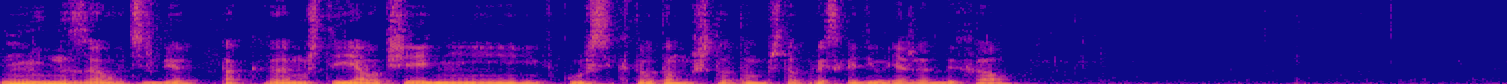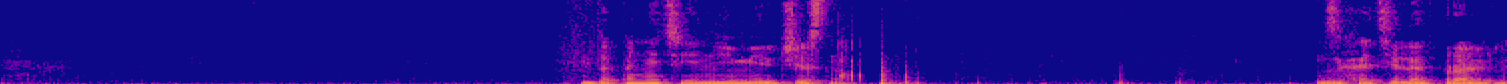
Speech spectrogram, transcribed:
Не назову тебе, потому что я вообще не в курсе, кто там, что там, что происходило, я же отдыхал. Да понятия я не имею, честно. Захотели, отправили.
